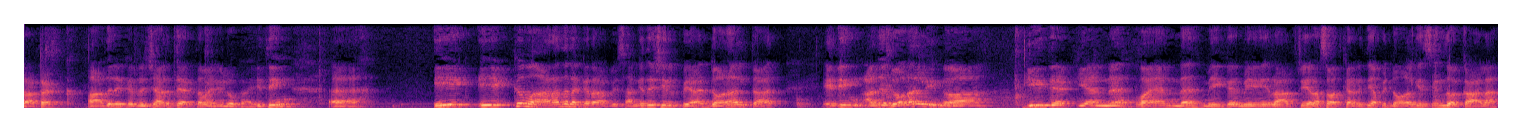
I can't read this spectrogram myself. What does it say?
රටක් ආදරය කරන චරිතයක් තමයි නිලෝකා. ඉතින් අ, ඒ ඒ එක්කම ආරාධනා කරා අපේ සංගීත ශිල්පියා ඩොනල්ට්ටත් ඉතින් අද ඩොනල් ඉන්නවා. ගීතයක් කියන්න වයන්න මේක මේ රාත්‍රිය රසවත් කරන්න. ඉතින් අපි ඩොනල්ගේ සින්දුවක් කාලා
